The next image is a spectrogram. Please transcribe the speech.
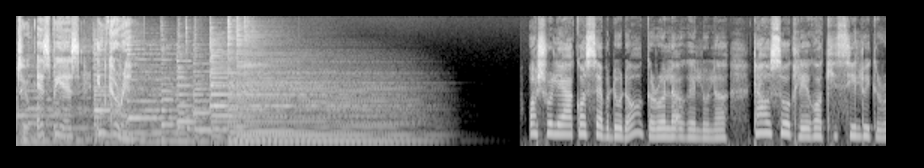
to SBS in Karen. ဩစတြေးလျကဆက်ဘဒိုဒဂရလအဂလူလတောက်ဆုခလေကိုခီစီလူကရ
